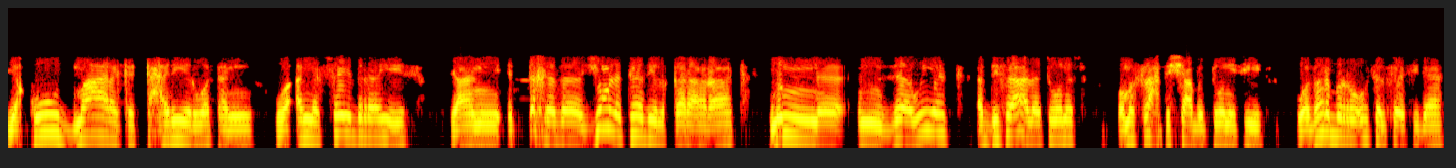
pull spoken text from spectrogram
يقود معركة تحرير وطني وأن السيد الرئيس يعني اتخذ جملة هذه القرارات من زاوية الدفاع على تونس ومصلحة الشعب التونسي وضرب الرؤوس الفاسدة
